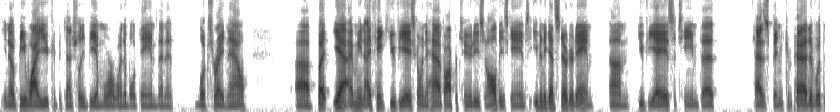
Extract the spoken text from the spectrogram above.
you know, BYU could potentially be a more winnable game than it looks right now. Uh, but yeah, I mean, I think UVA is going to have opportunities in all these games, even against Notre Dame. Um, UVA is a team that has been competitive with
